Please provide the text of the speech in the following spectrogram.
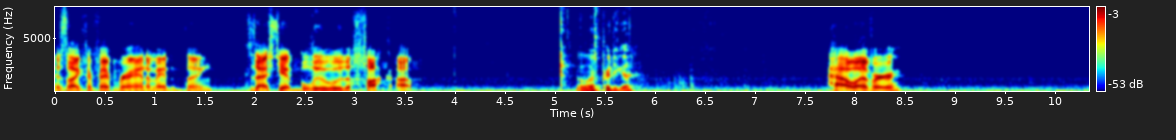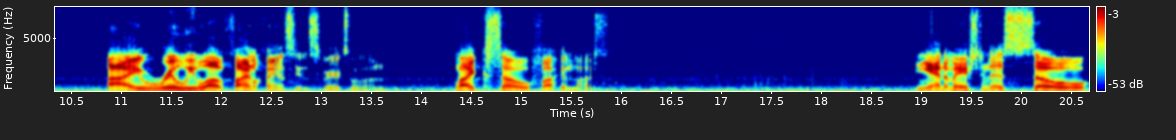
is like their favorite animated thing because that shit blew the fuck up. It was pretty good. However, I really love Final Fantasy: The Spirits Within, like so fucking much. The animation is so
